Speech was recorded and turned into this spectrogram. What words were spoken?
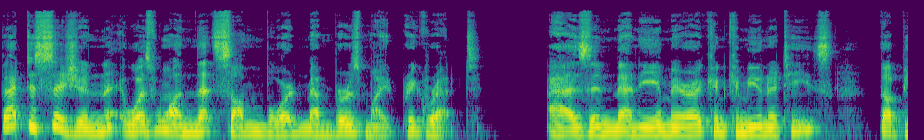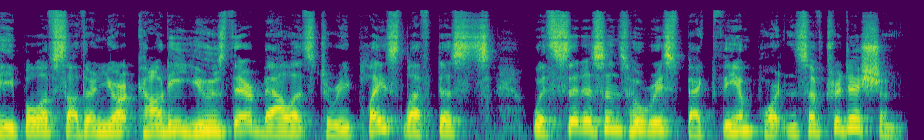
That decision was one that some board members might regret. As in many American communities, the people of southern York County used their ballots to replace leftists with citizens who respect the importance of tradition.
